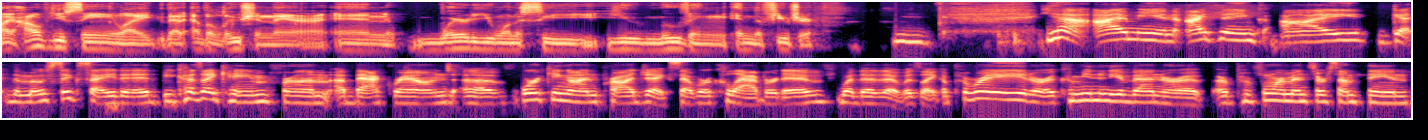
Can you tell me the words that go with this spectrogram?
like how have you seen like that evolution there and where do you want to see you moving in the future. Yeah, I mean, I think I get the most excited because I came from a background of working on projects that were collaborative, whether that was like a parade or a community event or a, a performance or something.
